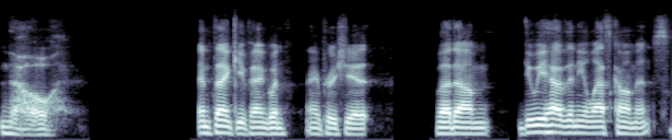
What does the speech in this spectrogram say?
No. And thank you, Penguin. I appreciate it. But um do we have any last comments?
